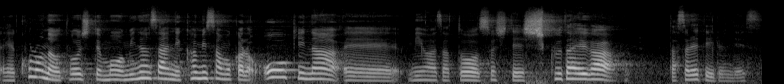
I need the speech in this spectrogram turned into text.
えーコロナを通しても皆さんに神様から大きな、えー見業とそして宿題が出されているんです。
